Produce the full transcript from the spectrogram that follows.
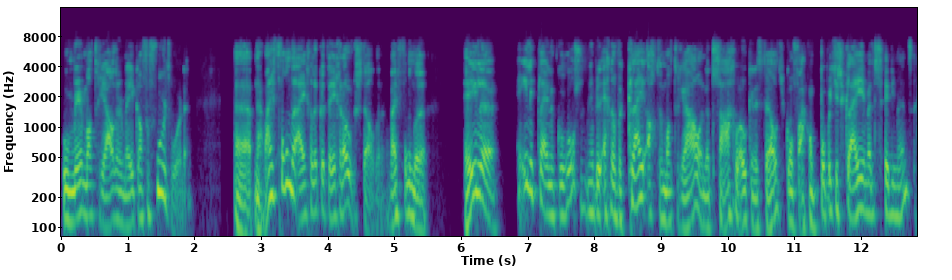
hoe meer materiaal ermee kan vervoerd worden. Uh, nou, wij vonden eigenlijk het tegenovergestelde. Wij vonden hele, hele kleine korrels. Dan heb je het echt over kleiachtig materiaal. En dat zagen we ook in het veld. Je kon vaak gewoon poppetjes kleien met het sediment.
